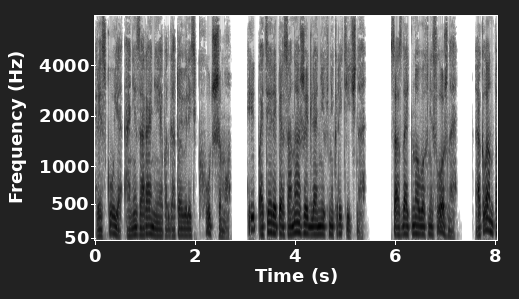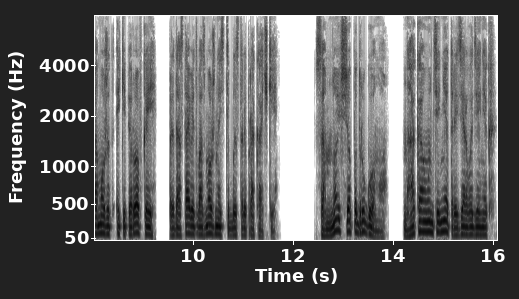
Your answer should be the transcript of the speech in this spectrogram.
Рискуя, они заранее подготовились к худшему, и потеря персонажей для них не критична. Создать новых несложно, а клан поможет экипировкой, предоставит возможность быстрой прокачки. Со мной все по-другому. На аккаунте нет резерва денег,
